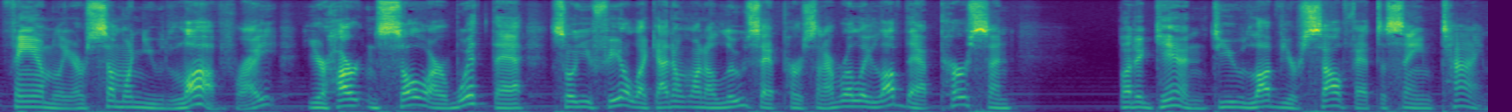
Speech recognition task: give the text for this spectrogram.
family or someone you love, right? Your heart and soul are with that. So you feel like, I don't want to lose that person. I really love that person. But again, do you love yourself at the same time?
